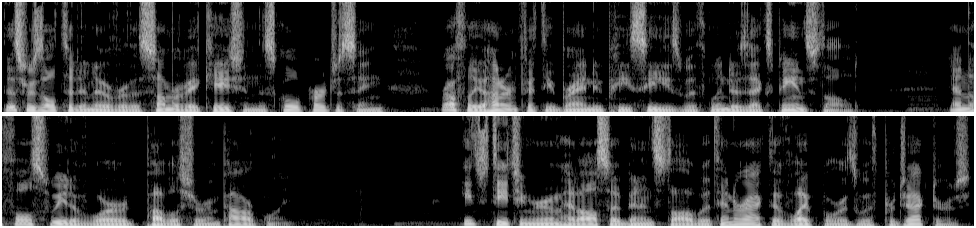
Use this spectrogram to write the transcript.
this resulted in over the summer vacation the school purchasing roughly 150 brand new PCs with Windows XP installed, and the full suite of Word, Publisher, and PowerPoint. Each teaching room had also been installed with interactive whiteboards with projectors,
